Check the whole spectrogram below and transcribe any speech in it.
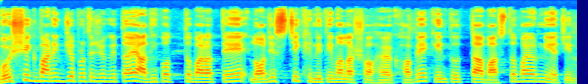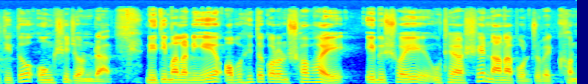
বৈশ্বিক বাণিজ্য প্রতিযোগিতায় আধিপত্য বাড়াতে লজিস্টিক নীতিমালা সহায়ক হবে কিন্তু তা বাস্তবায়ন নিয়ে চিন্তিত অংশীজনরা। নীতিমালা নিয়ে অবহিতকরণ সভায় এ বিষয়ে উঠে আসে নানা পর্যবেক্ষণ।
